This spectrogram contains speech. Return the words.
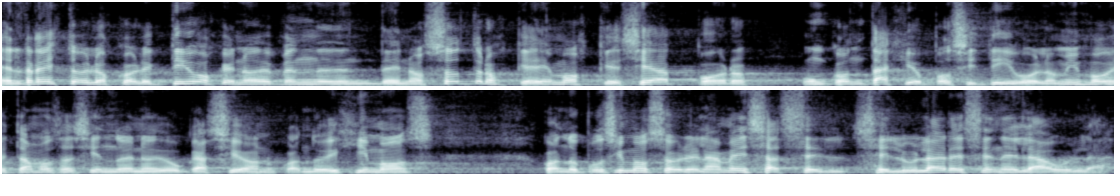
El resto de los colectivos que no dependen de nosotros queremos que sea por un contagio positivo, lo mismo que estamos haciendo en educación. Cuando dijimos, cuando pusimos sobre la mesa celulares en el aula,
